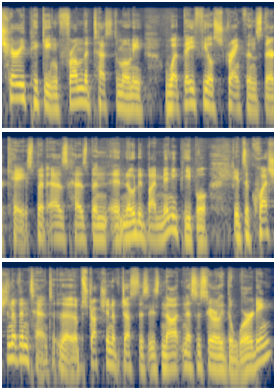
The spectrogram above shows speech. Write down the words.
cherry picking from the testimony what they feel strengthens their case. But as has been uh, noted by many people, it's a question of intent. The obstruction of justice is not necessarily the wording,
